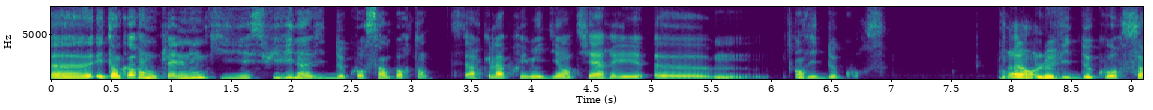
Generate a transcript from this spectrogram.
euh, est encore une pleine Lune qui est suivie d'un vide de course important. C'est-à-dire que l'après-midi entière est en vide de course. Alors, le vide de course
